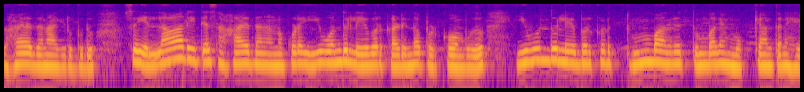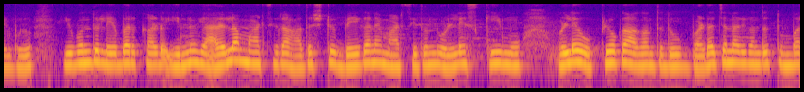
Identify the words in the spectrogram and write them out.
ಸಹಾಯಧನ ಆಗಿರ್ಬೋದು. ಸೊ ಎಲ್ಲ ರೀತಿಯ ಸಹಾಯಧನನೂ ಕೂಡ ಈ ಒಂದು ಲೇಬರ್ ಕಾರ್ಡಿಂದ ಪಡ್ಕೊಬೋದು ಈ ಒಂದು ಲೇಬರ್ ಕಾರ್ಡ್ ತುಂಬ ಅಂದರೆ ತುಂಬಾ ಮುಖ್ಯ ಅಂತಲೇ ಹೇಳ್ಬೋದು. ಈ ಒಂದು ಲೇಬರ್ ಕಾರ್ಡ್ ಇನ್ನೂ ಯಾರೆಲ್ಲ ಮಾಡಿಸಿರೋ ಆದಷ್ಟು ಬೇಗನೆ ಮಾಡಿಸಿ. ಇದೊಂದು ಒಳ್ಳೆಯ ಸ್ಕೀಮು ಒಳ್ಳೆಯ ಉಪಯೋಗ ಆಗೋವಂಥದ್ದು. ಬಡ ಜನರಿಗಂತೂ ತುಂಬಾ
